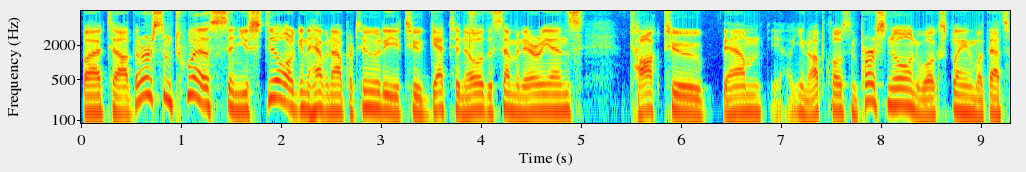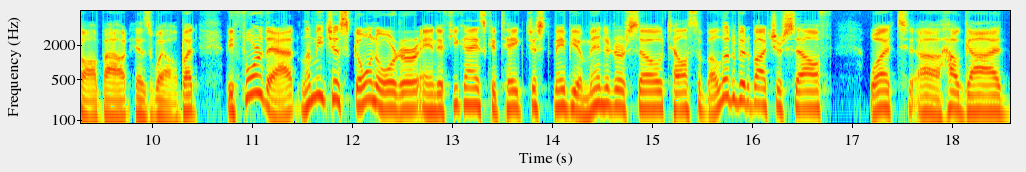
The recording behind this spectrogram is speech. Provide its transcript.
but uh, there are some twists, and you still are going to have an opportunity to get to know the seminarians, talk to them, you know, up close and personal, and we'll explain what that's all about as well. But before that, let me just go in order, and if you guys could take just maybe a minute or so, tell us a little bit about yourself, what, uh, how God,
